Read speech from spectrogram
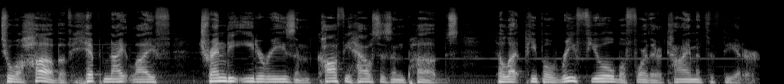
to a hub of hip nightlife, trendy eateries, and coffee houses and pubs to let people refuel before their time at the theater.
